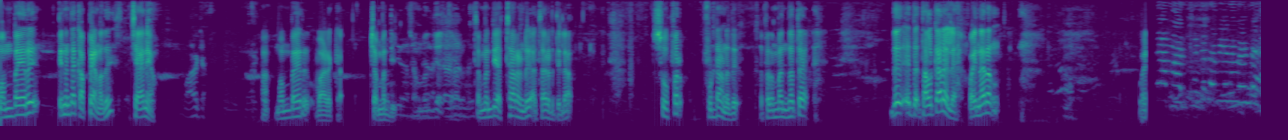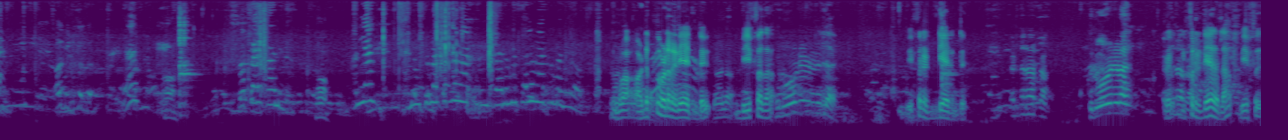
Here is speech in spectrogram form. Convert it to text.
മമ്പയർ പിന്നെന്താ കപ്പയാണത്? ചേനയോ? ആ മമ്പയർ വാഴക്ക ചമ്മന്തി. ചമ്മന്തി അച്ചാറുണ്ട് അച്ചാർ എടുത്തില്ല സൂപ്പർ ഫുഡാണിത്. അപ്പോൾ നമ്മൾ ഇന്നത്തെ ഇത് തൽക്കാലമല്ലേ വൈകുന്നേരം അടുപ്പ് ഇവിടെ റെഡി ആയിട്ടുണ്ട്. ബീഫ് അതാ. ബീഫ് റെഡി ആയിട്ടുണ്ട്. ബീഫ് റെഡി ആയതല്ല ബീഫ്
